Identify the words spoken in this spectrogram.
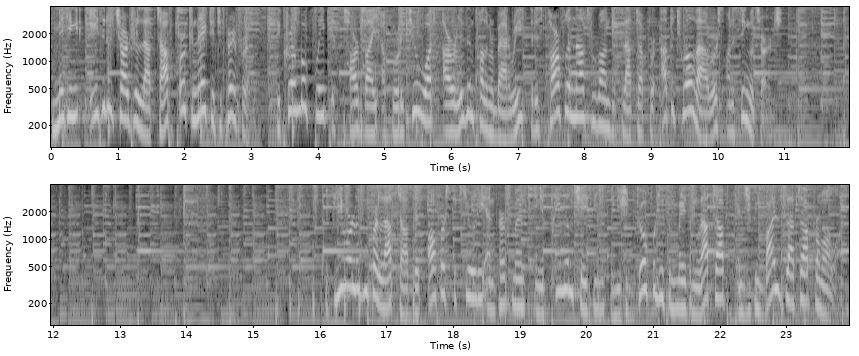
making it easy to charge your laptop or connect it to peripherals. The Chromebook Flip is powered by a 42-watt hour lithium polymer battery that is powerful enough to run this laptop for up to 12 12 hours on a single charge. If you are looking for a laptop that offers security and performance in a premium chassis, then you should go for this amazing laptop and you can buy this laptop from online.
